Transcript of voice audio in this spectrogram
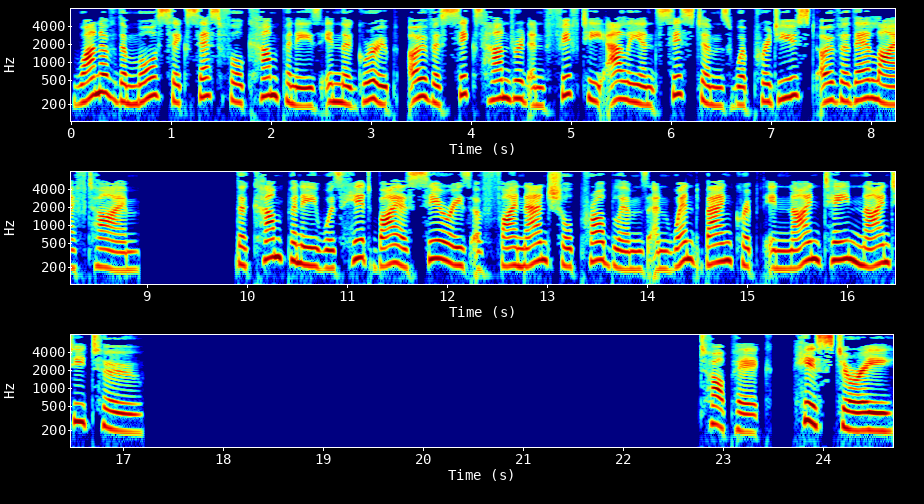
One of the more successful companies in the group, over 650 Alliant systems were produced over their lifetime. The company was hit by a series of financial problems and went bankrupt in 1992. Topic: History.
